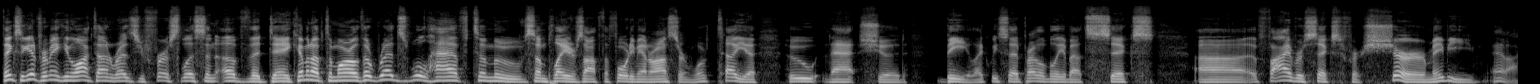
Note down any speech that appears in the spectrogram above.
Thanks again for making Locked On Reds your first listen of the day. Coming up tomorrow, the Reds will have to move some players off the 40 man roster, and we'll tell you who that should be. Like we said, probably about six, uh, five or six for sure. Maybe, I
